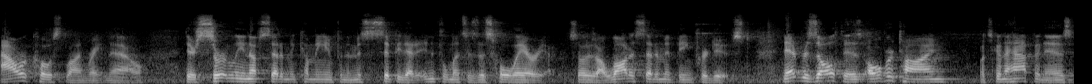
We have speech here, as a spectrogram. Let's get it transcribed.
our coastline right now, there's certainly enough sediment coming in from the Mississippi that it influences this whole area. So there's a lot of sediment being produced. Net result is, over time, what's going to happen is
